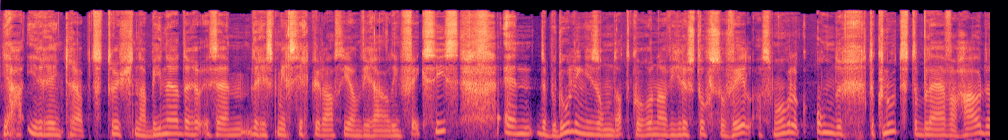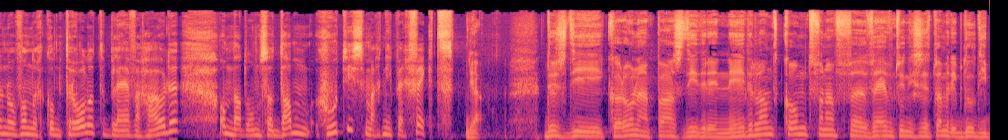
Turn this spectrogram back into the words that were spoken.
ja, iedereen kruipt terug naar binnen. Er, zijn, er is meer circulatie aan virale infecties. En de bedoeling is om dat coronavirus toch zoveel als mogelijk onder de knoet te blijven houden of onder controle te blijven houden, omdat onze dam goed is, maar niet perfect. Ja, dus die coronapas die er in Nederland komt vanaf 25 eh, september, ik bedoel die,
